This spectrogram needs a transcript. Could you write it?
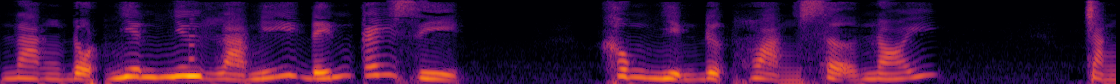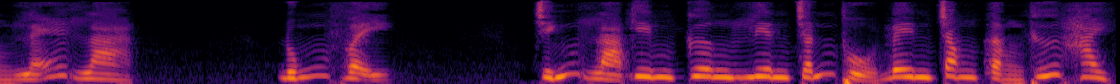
Nàng đột nhiên như là nghĩ đến cái gì. Không nhìn được hoảng sợ nói. Chẳng lẽ là. Đúng vậy. Chính là kim cương liên chấn thủ bên trong tầng thứ hai.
